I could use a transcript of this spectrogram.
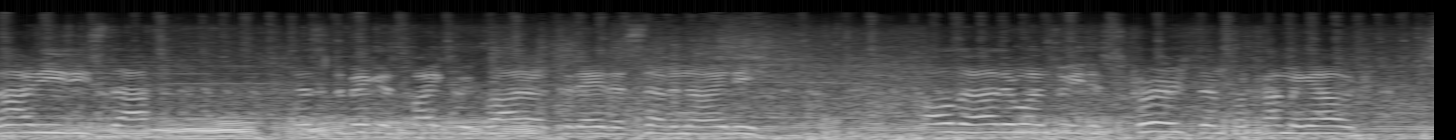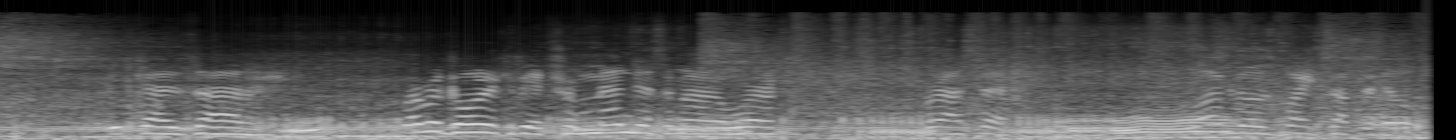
Not easy stuff. This is the biggest bike we brought out today, the 790. All the other ones we discouraged them from coming out because uh, where we're going it could be a tremendous amount of work for us to lug those bikes up the hills.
